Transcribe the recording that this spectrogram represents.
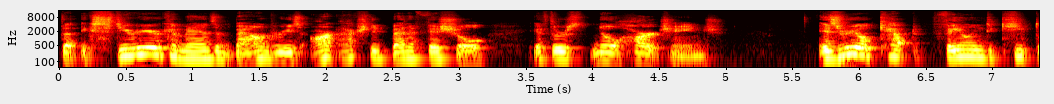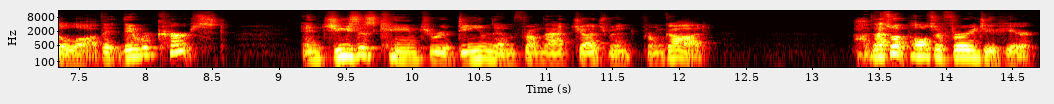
that exterior commands and boundaries aren't actually beneficial if there's no heart change. Israel kept failing to keep the law. They, they were cursed. And Jesus came to redeem them from that judgment from God. Uh, that's what Paul's referring to here.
